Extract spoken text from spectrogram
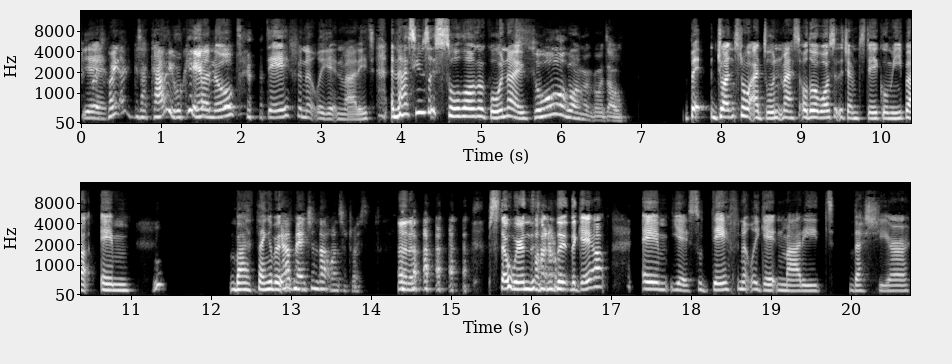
Yeah. It's quite it's a karaoke. I know. Definitely getting married. And that seems like so long ago now. So long ago, though. But do you want to know what I don't miss? Although I was at the gym today, go me, but um Ooh. my thing about Yeah, I've mentioned that once or twice. I know. still wearing the, the, the get up. Um yeah, so definitely getting married this year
